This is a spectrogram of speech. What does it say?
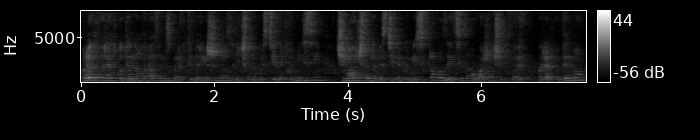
Проект порядку денного разом із проектами рішень роздані члени постійної комісії, чи мають члени постійної комісії пропозиції, зауваження щодо порядку денного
